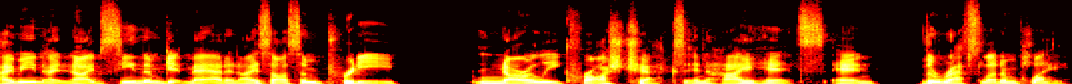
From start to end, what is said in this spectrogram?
I mean, I, I've seen them get mad, and I saw some pretty gnarly cross checks and high hits, and the refs let them play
